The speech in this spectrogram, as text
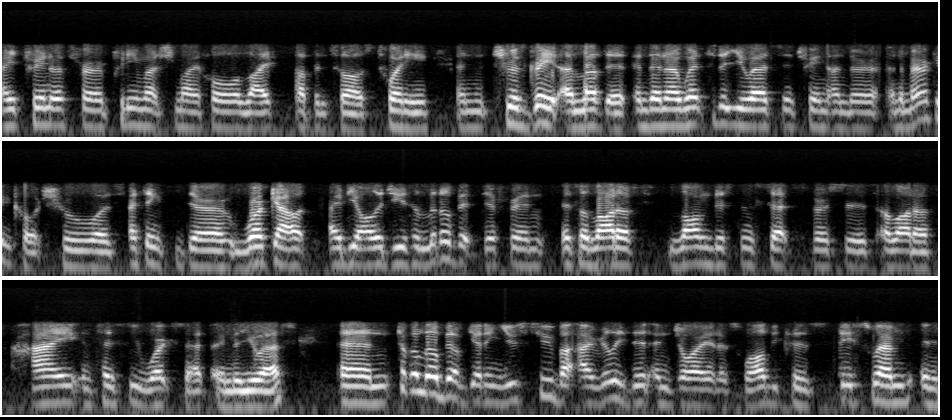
I trained with her pretty much my whole life up until I was 20, and she was great. I loved it. And then I went to the U.S. and trained under an American coach who was, I think, their workout ideology is a little bit different. It's a lot of long distance sets versus a lot of high intensity work sets in the U.S. And took a little bit of getting used to, but I really did enjoy it as well because they swam in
